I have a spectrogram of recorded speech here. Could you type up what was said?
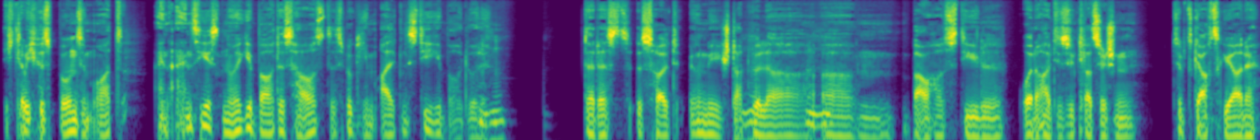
Ich glaube, ich wüsste bei uns im Ort ein einziges neu gebautes Haus, das wirklich im alten Stil gebaut wurde. Mhm. Der Rest ist halt irgendwie Stadtvilla, Mhm. ähm, Bauhausstil oder halt diese klassischen 70er, 80er Jahre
